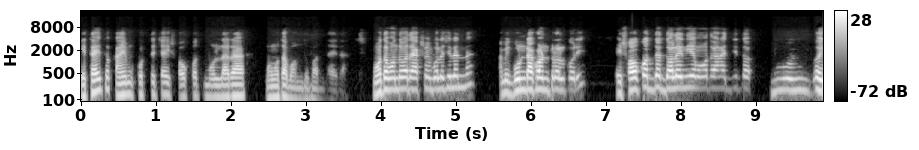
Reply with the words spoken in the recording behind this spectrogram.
এটাই তো কায়েম করতে চাই শওকত মোল্লারা মমতা বন্দ্যোপাধ্যায়রা। মমতা বন্দ্যোপাধ্যায় একসময় বলেছিলেন না? আমি গুন্ডা কন্ট্রোল করি। এই শওকতদের দলে নিয়ে মমতা ব্যানার্জি তো ওই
